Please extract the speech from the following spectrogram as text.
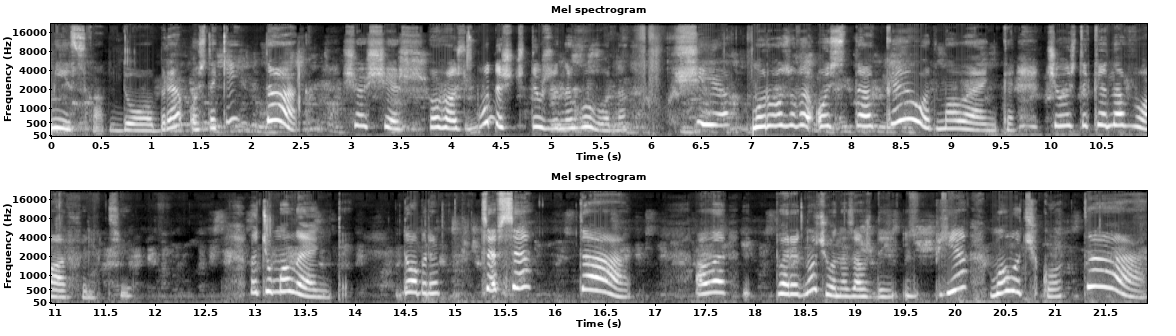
міска. Добре, ось такий? Так. Що ще? Щось будеш, чи ти вже не голодна? Ще. Морозове ось таке от маленьке, чи ось таке на вафельці. Хочу маленьке. Добре. Це все? Так. Але перед ночі вона завжди п'є молочко. Так.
